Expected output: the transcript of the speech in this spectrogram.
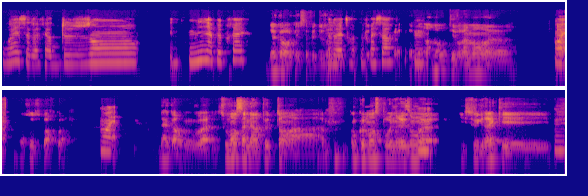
Ouais, ça doit faire deux ans et demi à peu près. D'accord, ok, ça fait deux ans. Ça doit être à peu près ça. Ça fait Mm. un an que tu es vraiment euh, Ouais, dans ce sport, quoi. ouais. D'accord, donc voilà. Souvent ça met un peu de temps à. On commence pour une raison Mm, euh, X ou Y et mm.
